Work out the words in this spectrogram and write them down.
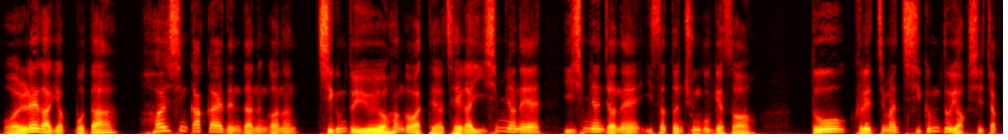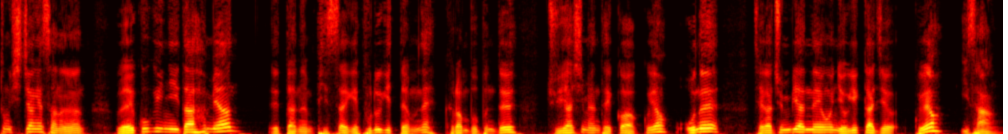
원래 가격보다 훨씬 깎아야 된다는 거는 지금도 유효한 것 같아요. 제가 20년에 20년 전에 있었던 중국에서 또 그랬지만 지금도 역시 짝퉁 시장에서는 외국인이다 하면 일단은 비싸게 부르기 때문에 그런 부분들 주의하시면 될 것 같고요. 오늘 제가 준비한 내용은 여기까지였고요. 이상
